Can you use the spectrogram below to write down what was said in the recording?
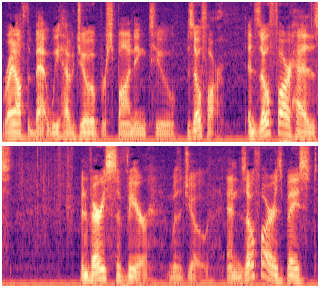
Right off the bat, we have Job responding to Zophar. And Zophar has been very severe with Job. And Zophar is based,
